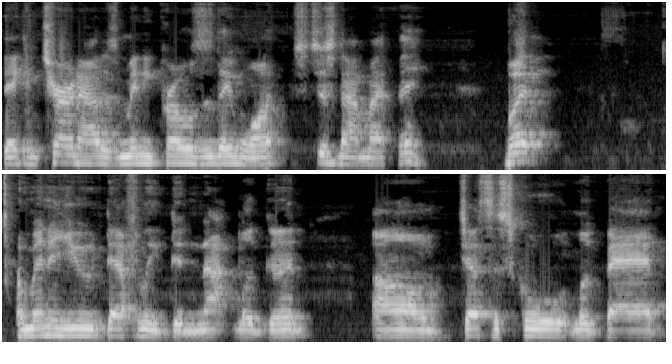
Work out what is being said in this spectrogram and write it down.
They can churn out as many pros as they want. It's just not my thing. But many of you definitely did not look good. Um, Justin Skule looked bad.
